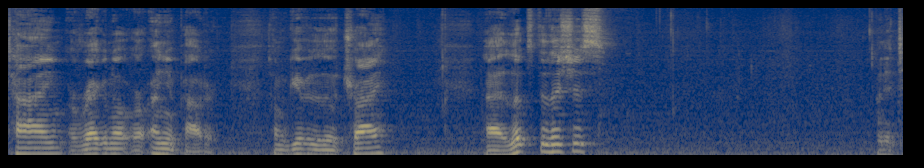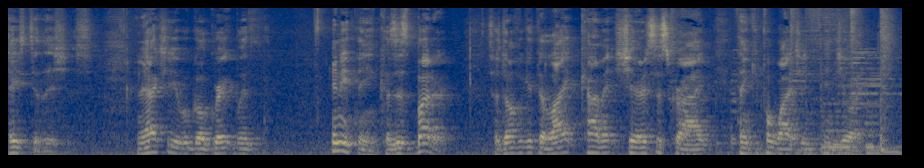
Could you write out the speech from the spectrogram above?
thyme, oregano, or onion powder. So I'm to give it a little try. Uh, it looks delicious. And it tastes delicious. And actually it will go great with anything because it's butter. So don't forget to like, comment, share, and subscribe. Thank you for watching. Enjoy.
